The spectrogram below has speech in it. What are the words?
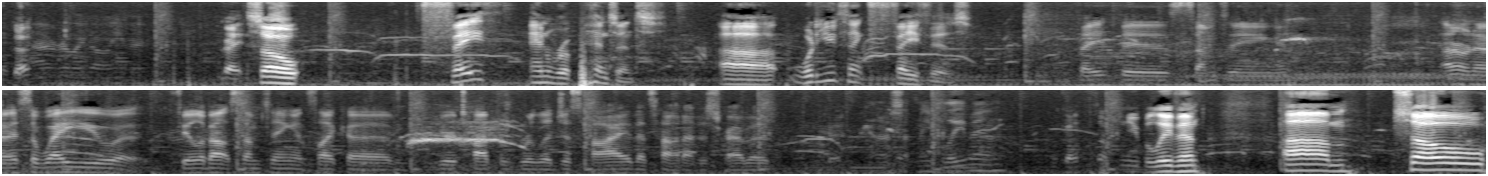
Okay. I really don't either. Okay. So, faith and repentance. Uh, what do you think faith is? Faith is something. I don't know. It's the way you uh, feel about something. It's like a your type of religious high. That's how I describe it. You know, something you believe in. Okay. Something you believe in. Um, so,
